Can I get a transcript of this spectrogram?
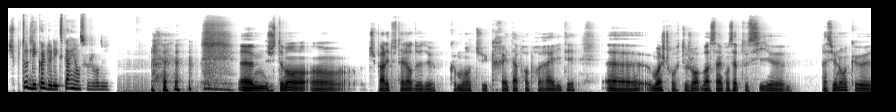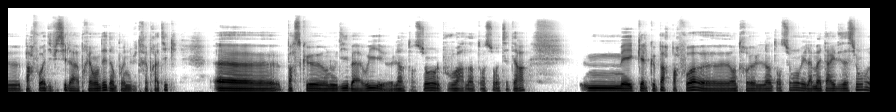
Je suis plutôt de l'école de l'expérience aujourd'hui. Euh, justement, tu parlais tout à l'heure de, comment tu crées ta propre réalité. Euh, moi, je trouve toujours, c'est un concept aussi passionnant que parfois difficile à appréhender d'un point de vue très pratique. parce qu'on nous dit, bah oui, l'intention, le pouvoir de l'intention, etc. Mais quelque part, parfois, entre l'intention et la matérialisation,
